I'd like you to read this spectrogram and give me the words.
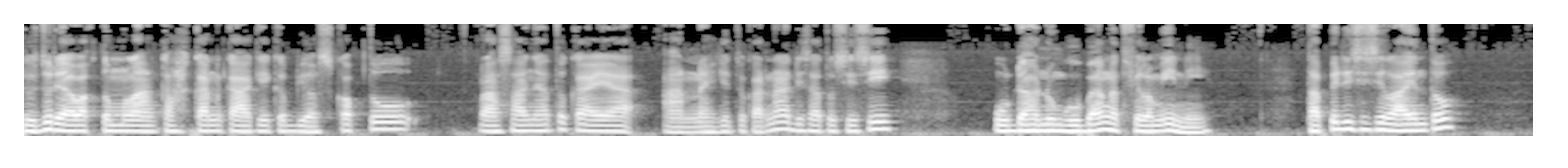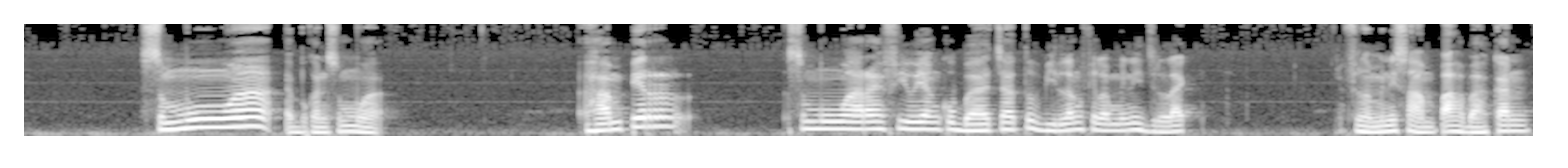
jujur ya waktu melangkahkan kaki ke bioskop tuh rasanya tuh kayak aneh gitu. Karena di satu sisi udah nunggu banget film ini tapi di sisi lain tuh semua eh bukan semua hampir semua review yang ku baca tuh bilang film ini jelek. Film ini sampah bahkan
